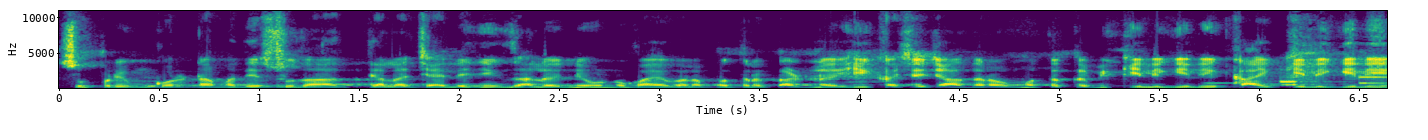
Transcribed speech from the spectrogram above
सुप्रीम कोर्टामध्ये सुद्धा त्याला चॅलेंजिंग झालं. निवडणूक आयोगाला पत्र काढलं. ही कशाच्या आधारावर मतं कमी केली गेली? काय केली गेली?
